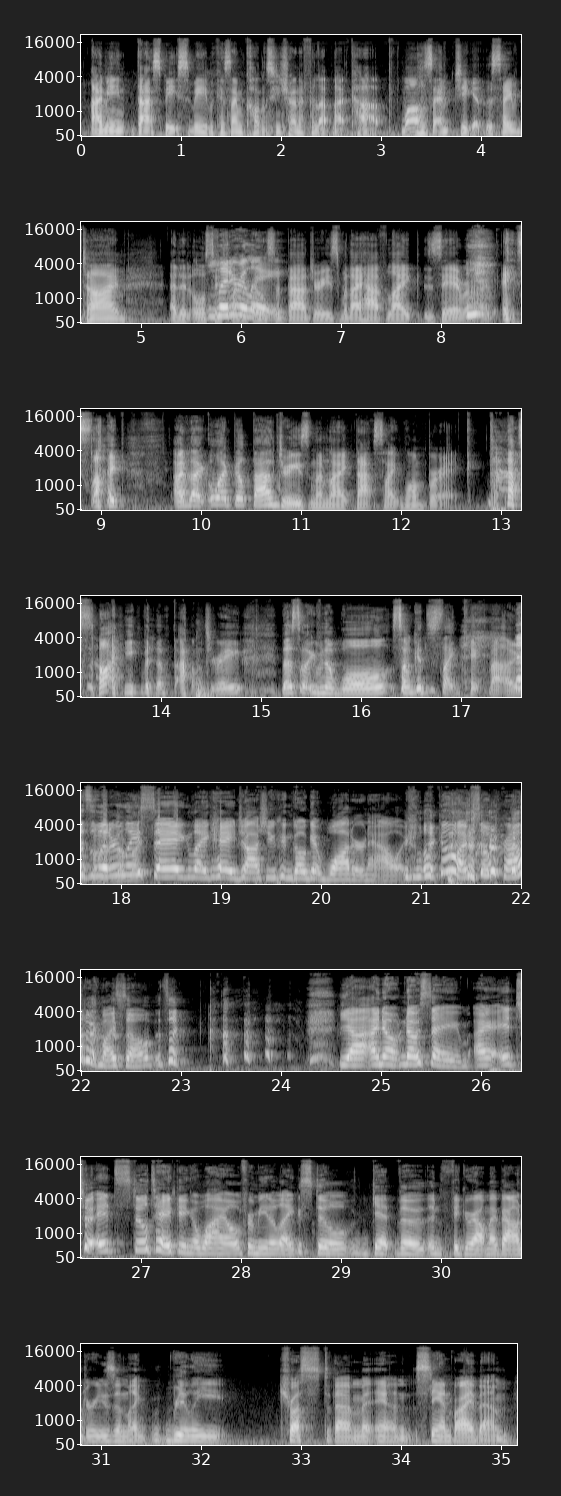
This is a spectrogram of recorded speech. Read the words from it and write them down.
I mean, that speaks to me because I'm constantly trying to fill up that cup whilst emptying at the same time. And then also Literally. trying to build some boundaries when I have like zero. it's like I'm like, oh, I built boundaries, and I'm like, that's like one brick. That's not even a boundary. That's not even a wall. Someone could just like kick that over. That's literally like, saying like, "Hey, Josh, you can go get water now." You're like, "Oh, I'm so proud of myself." It's like, yeah, I know. No, same. I it t- it's still taking a while for me to like still get the and figure out my boundaries and like really trust them and stand by them.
